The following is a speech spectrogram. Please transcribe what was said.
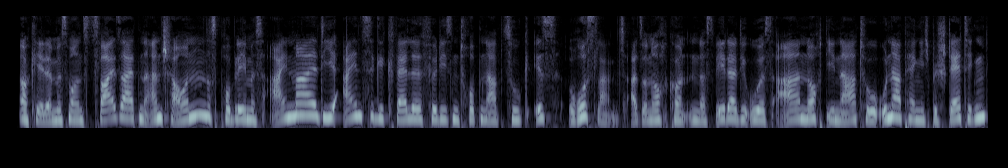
Okay, dann müssen wir uns zwei Seiten anschauen. Das Problem ist einmal, die einzige Quelle für diesen Truppenabzug ist Russland. Also noch konnten das weder die USA noch die NATO unabhängig bestätigen.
